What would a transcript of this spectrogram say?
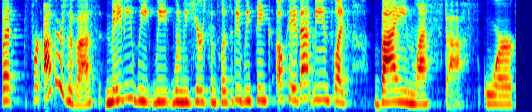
But for others of us, maybe we, we when we hear simplicity, we think, okay, that means like buying less stuff or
